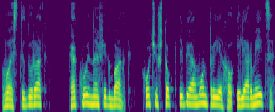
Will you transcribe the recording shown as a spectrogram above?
Вась, ты дурак? Какой нафиг банк? Хочешь, чтоб к тебе ОМОН приехал или армейцы?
